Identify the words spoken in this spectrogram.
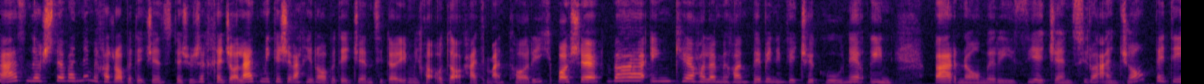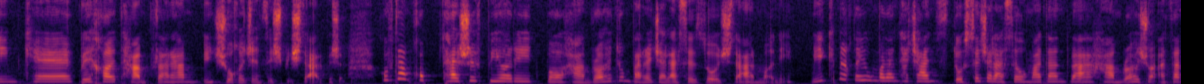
وزن داشته و نمی‌خواد رابطه جنسی داشته باشه خجالت می‌کشه وقتی رابطه جنسی داری می‌خواد اتاق حتما تاریک باشه و اینکه حالا می‌خوایم ببینیم که چگونه این برنامه ریزی جنسی رو انجام بدیم که بخواد همسرم این شوق جنسیش بیشتر بشه. گفتم خب تشریف بیارید با همراهتون برای جلسه زوج درمانی. یک مقداری اومدن تا چند دو سه جلسه اومدن و همراهشون اصلا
